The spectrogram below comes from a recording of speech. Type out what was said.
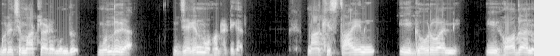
గురించి మాట్లాడే ముందు ముందుగా జగన్మోహన్ రెడ్డి గారు నాకు ఈ స్థాయిని ఈ గౌరవాన్ని ఈ హోదాను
